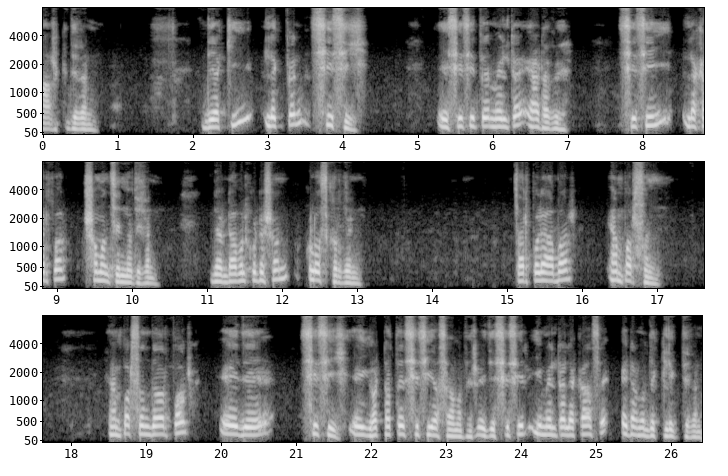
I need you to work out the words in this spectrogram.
মার্ক দিবেন দিয়ে কি লিখবেন? সিসি এই সিসিতে মেলটা অ্যাড হবে। সিসি লেখার পর সমান চিহ্ন দিবেন। দিয়ে ডাবল কোটেশন ক্লোজ করবেন। তারপরে আবার অ্যাম্পারসন অ্যাম্পারসন দেওয়ার পর এই যে সিসি এই ঘরটাতে সিসি আছে আমাদের। এই যে সিসির ইমেলটা লেখা আছে, এটার মধ্যে ক্লিক দেবেন।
